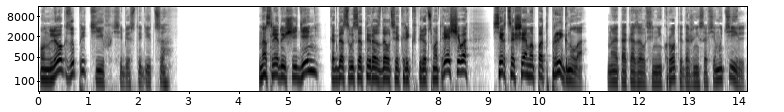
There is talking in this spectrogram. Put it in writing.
он лег, запретив себе стыдиться. На следующий день, когда с высоты раздался крик вперед смотрящего, сердце Шема подпрыгнуло. Но это оказался не крот и даже не совсем утиль.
